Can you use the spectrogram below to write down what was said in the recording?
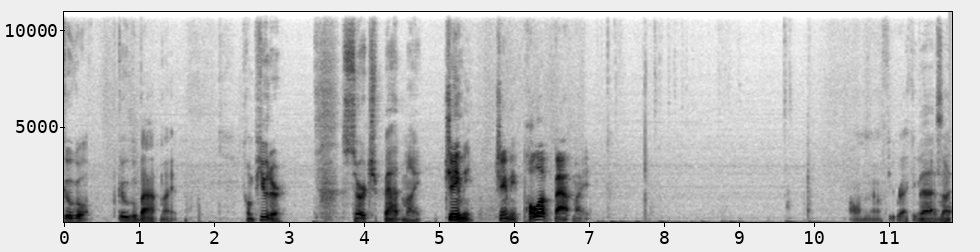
Google Google Bat-Mite. Computer, search Bat-Mite. Jamie, Jamie, pull up Bat-Mite. I don't know if you recognize him.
